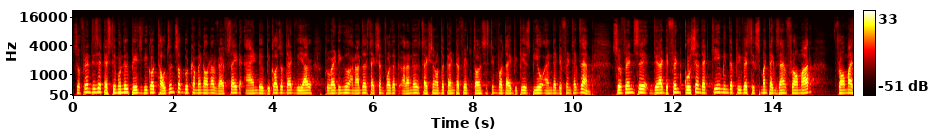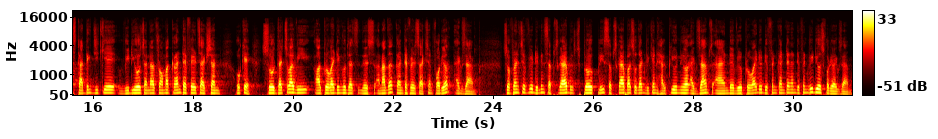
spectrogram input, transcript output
So friends, this is a testimonial page. We got thousands of good comment on our website and because of that we are providing you another section for the another section of the current affairs 2016 for the IBPS PO and the different exam. So friends, uh, there are different questions that came in the previous six month exam from our from our static GK videos and are from our current affairs section. Okay, so that's why we are providing you this, this another current affairs section for your exam. So friends, if you didn't subscribe, please subscribe us so that we can help you in your exams and we'll provide you different content and different videos for your exam.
